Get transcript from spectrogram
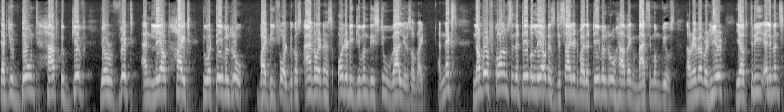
that you don't have to give your width and layout height to a table row by default because Android has already given these two values alright and next number of columns in the table layout is decided by the table row having maximum views. Now remember here you have three elements.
